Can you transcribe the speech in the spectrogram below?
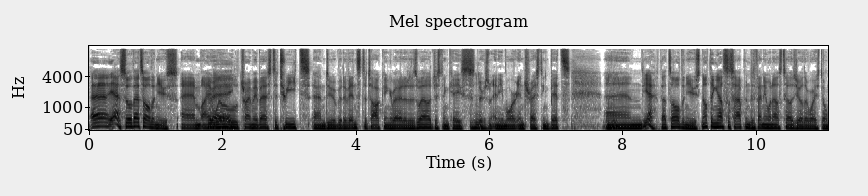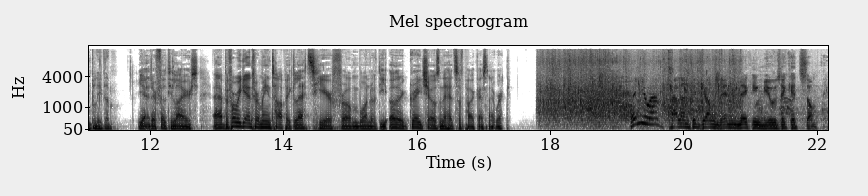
Uh, yeah, so that's all the news. Um, I Hooray. will try my best to tweet and do a bit of Insta talking about it as well, just in case there's any more interesting bits. And yeah, that's all the news. Nothing else has happened. If anyone else tells you otherwise, don't believe them. Yeah, they're filthy liars. Uh, before we get into our main topic, let's hear from one of the other great shows on the HeadStuff Podcast Network. When you have talented young men making music, it's something.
